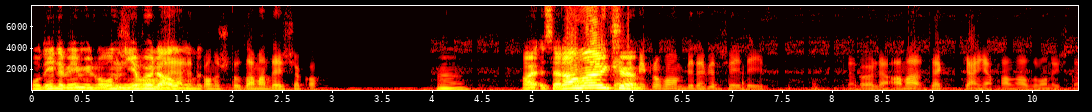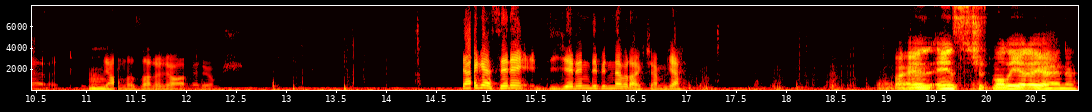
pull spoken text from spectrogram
O değil de benim mikrofonum niye böyle algılıyor? konuştuğu zaman değişecek o. Ha. Hay- Senin Selamünaleyküm. mikrofon birebir şey değil. Yani öyle ama tekken yapman lazım onu işte. Hı. Yalnızlara cevap veriyormuş. Gel gel seni yerin dibinde bırakacağım gel. Bak, En, en sıçırtmalı yere yani.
